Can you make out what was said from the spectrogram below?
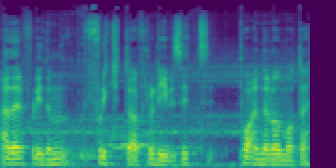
er der fordi de flykta fra livet sitt på en eller annen måte.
